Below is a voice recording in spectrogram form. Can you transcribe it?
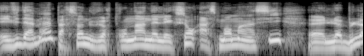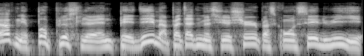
évidemment, personne ne veut retourner en élection à ce moment-ci. le bloc n'est pas plus le NPD, mais peut-être M. Scheer, parce qu'on sait, lui, il,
